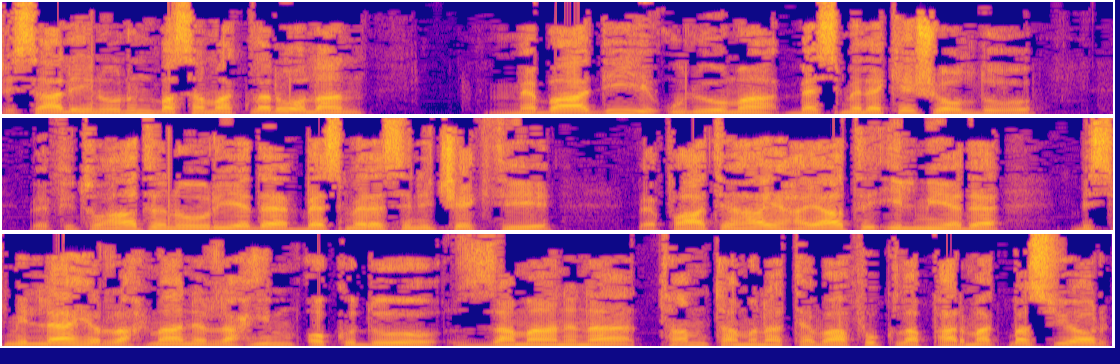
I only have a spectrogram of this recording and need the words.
Risale-i Nur'un basamakları olan mebadi uluma besmelekeş olduğu ve Fütuhat-ı Nuriye'de besmelesini çektiği ve Fatiha-i Hayat-ı İlmiye'de Bismillahirrahmanirrahim okuduğu zamanına tam tamına tevafukla parmak basıyor,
